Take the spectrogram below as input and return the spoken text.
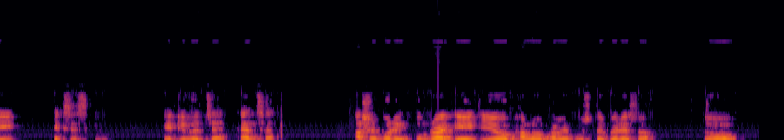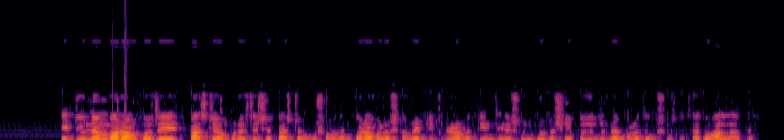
এইট এক্স কিউব এটি হচ্ছে অ্যান্সার আশা করি তোমরা এইটিও ভালোভাবে বুঝতে পেরেছ। তো এই দুই নম্বর অঙ্ক যে পাঁচটি অঙ্ক রয়েছে, সেই পাঁচটি অঙ্ক সমাধান করা হলো। সামনে টিউটোরিয়াল আমরা তিন থেকে শুরু করব। সেই পর্যন্ত সবাই ভালো থেকো, সুস্থ থাকো। আল্লাহ হাফেজ।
